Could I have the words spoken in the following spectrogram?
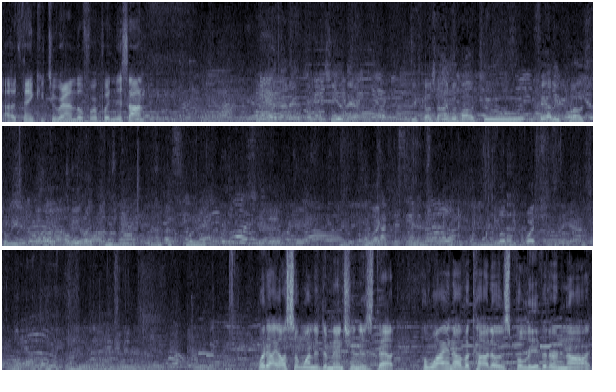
uh, thank you to Randall for putting this on. see you there. Because I'm about to fairly close to leave. Okay? I'll be right there. What I also wanted to mention is that Hawaiian avocados, believe it or not,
